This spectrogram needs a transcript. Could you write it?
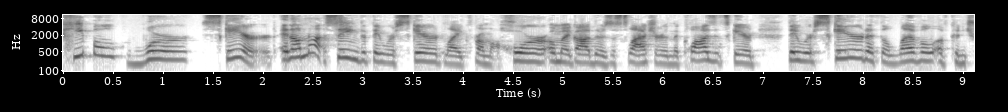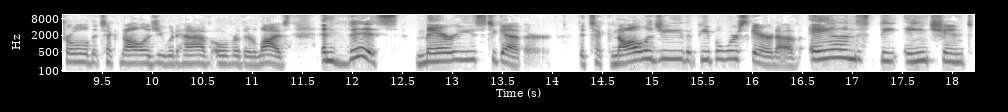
people were scared. And I'm not saying that they were scared like from a horror, oh my God, there's a slasher in the closet scared. They were scared at the level of control that technology would have over their lives. And this marries together the technology that people were scared of and the ancient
